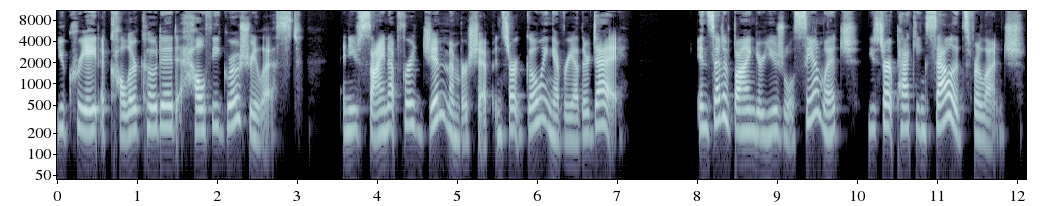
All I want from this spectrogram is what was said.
You create a color coded, healthy grocery list, and you sign up for a gym membership and start going every other day. Instead of buying your usual sandwich, you start packing salads for lunch.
